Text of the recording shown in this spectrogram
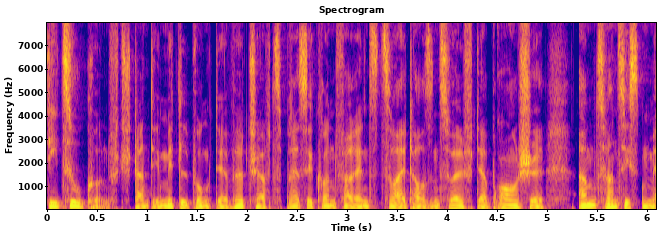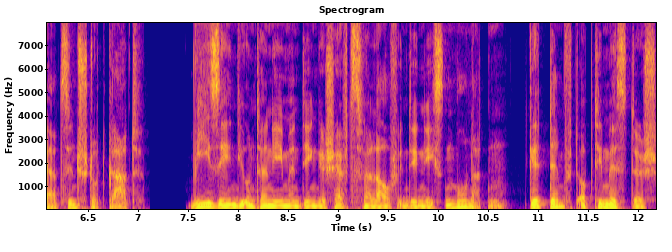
Die Zukunft stand im Mittelpunkt der Wirtschaftspressekonferenz 2012 der Branche am 20. März in Stuttgart. Wie sehen die Unternehmen den Geschäftsverlauf in den nächsten Monaten? Gedämpft optimistisch,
